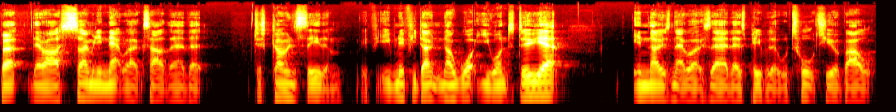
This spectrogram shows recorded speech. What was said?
But there are so many networks out there that just go and see them. If, even if you don't know what you want to do yet, in those networks there, there's people that will talk to you about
